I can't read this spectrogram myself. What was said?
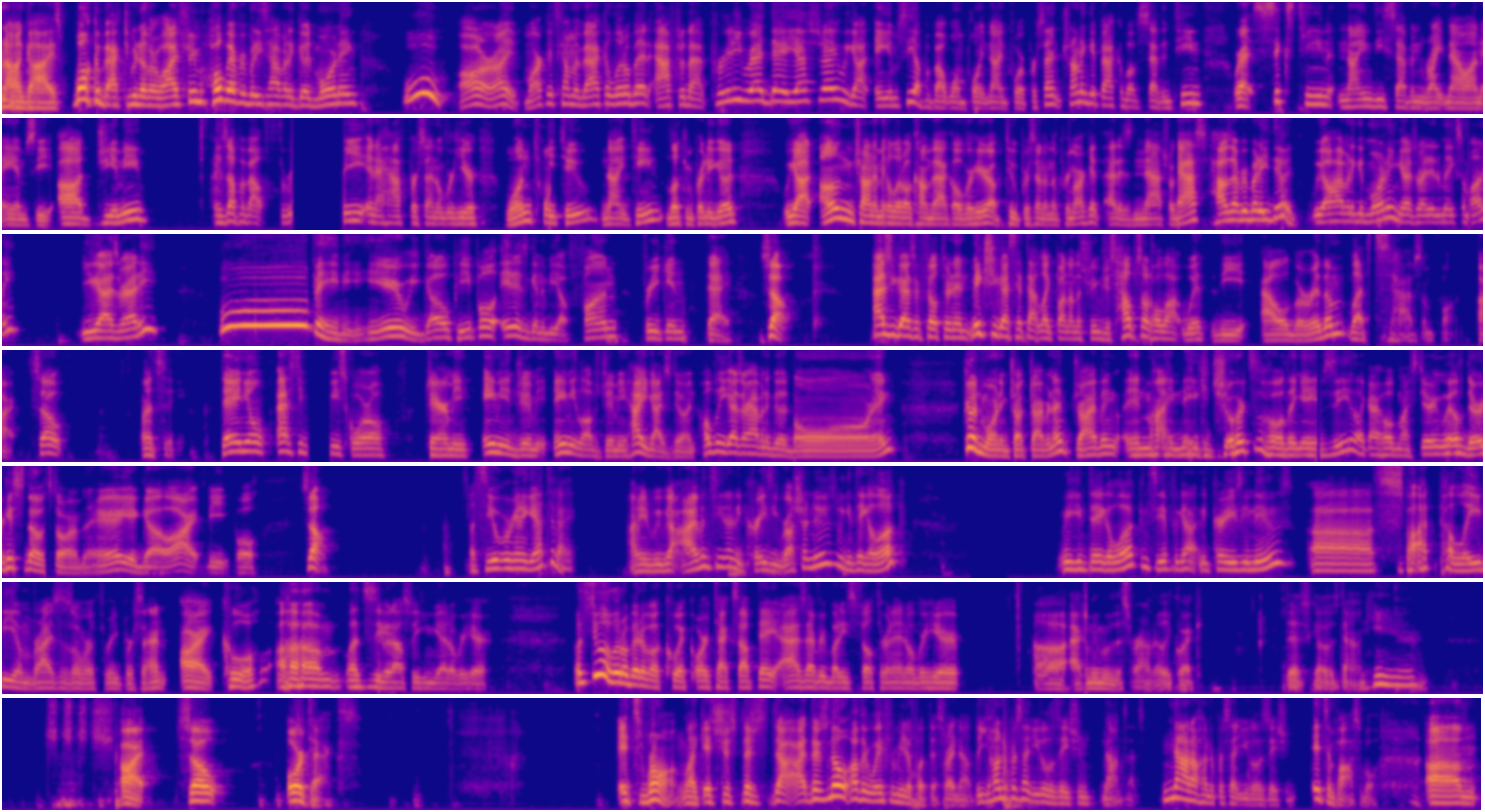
going on, guys? Welcome back to another live stream. Hope everybody's having a good morning. Woo! All right, market's coming back a little bit after that pretty red day yesterday. We got AMC up about 1.94%, trying to get back above 17. We're at 1697 right now on AMC. Uh, GME is up about three three and a half percent over here, 122.19, looking pretty good. We got UNG trying to make a little comeback over here, up 2% in the pre-market. That is natural gas. How's everybody doing? We all having a good morning? You guys ready to make some money? You guys ready? Woo, baby. Here we go, people. It is going to be a fun freaking day. So, as you guys are filtering in, make sure you guys hit that like button on the stream. Just helps out a whole lot with the algorithm. Let's have some fun. All right. So, let's see. Daniel, STV Squirrel, Jeremy, Amy, and Jimmy. Amy loves Jimmy. How you guys doing? Hopefully, you guys are having a good morning. Good morning, truck driver. I'm driving in my naked shorts, holding AMC like I hold my steering wheel during a snowstorm. There you go. All right, people. So let's see what we're gonna get today. I mean, we've got. I haven't seen any crazy Russia news. We can take a look. We can take a look and see if we got any crazy news. Uh spot palladium rises over 3%. All right, cool. Um, let's see what else we can get over here. Let's do a little bit of a quick Ortex update as everybody's filtering in over here. Uh actually let me move this around really quick. This goes down here. All right. So Ortex it's wrong. Like it's just there's uh, there's no other way for me to put this right now. The 100% utilization nonsense. Not 100% utilization. It's impossible. Um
